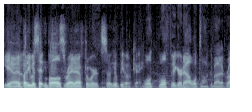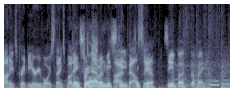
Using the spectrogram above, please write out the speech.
Yeah, but he was hitting balls right afterwards, so he'll be okay. We'll we'll figure it out. We'll talk about it. Ronnie, it's great to hear your voice. Thanks, buddy. Thanks for having me, Steve. right, pal. Take See care. ya. See you, bud. Bye bye.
